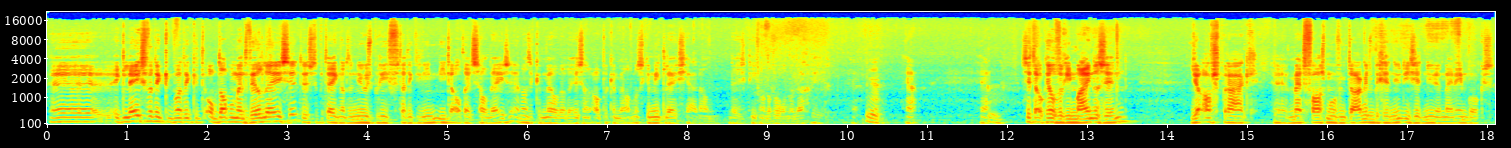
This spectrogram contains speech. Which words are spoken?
Eh, ik lees wat ik, wat ik op dat moment wil lezen. Dus dat betekent dat een nieuwsbrief dat ik die niet, niet altijd zal lezen. En als ik een mail wil lezen, dan open ik hem wel. Maar als ik hem niet lees, ja, dan lees ik die van de volgende dag weer. Ja. Ja. Ja. Er zitten ook heel veel reminders in. Je afspraak met Fast Moving Targets begint nu. Die zit nu in mijn inbox.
